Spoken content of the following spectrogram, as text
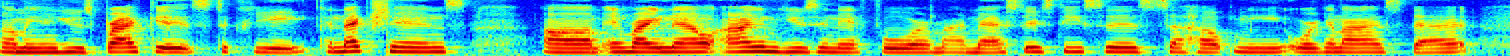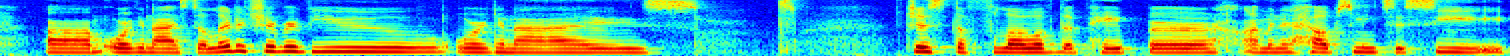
Um, and use brackets to create connections. Um, and right now, I am using it for my master's thesis to help me organize that, um, organize the literature review, organize just the flow of the paper. I mean, it helps me to see,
